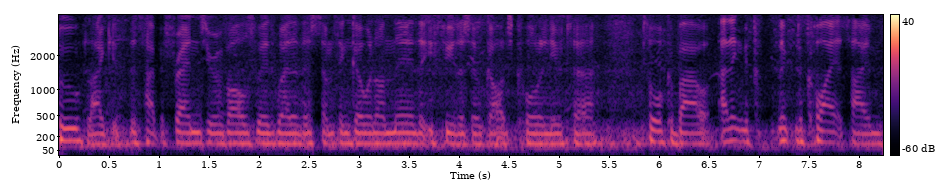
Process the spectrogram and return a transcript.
who, like the type of friends you're involved with, whether there's something going on there that you feel as though God's calling you to talk about. I think the, the, the quiet time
